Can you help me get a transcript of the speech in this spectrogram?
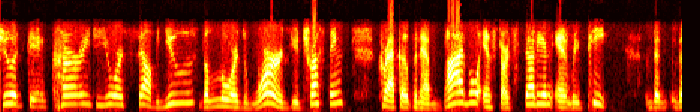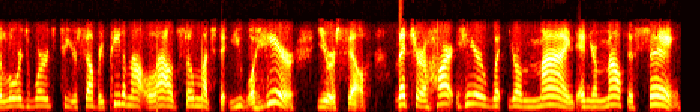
should encourage yourself. Use the Lord's words. You trust Him, crack open that Bible and start studying and repeat the, the Lord's words to yourself. Repeat them out loud so much that you will hear yourself. Let your heart hear what your mind and your mouth is saying.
